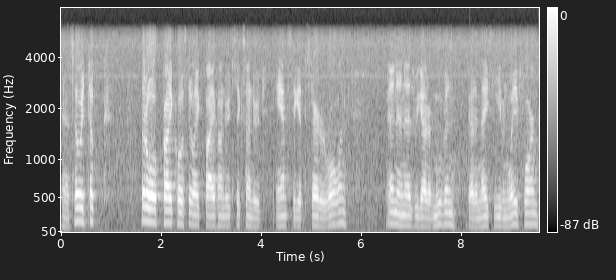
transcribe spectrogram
Yeah, so we took a little probably close to like 500 600 amps to get the starter rolling. And then as we got it moving got a nice even waveform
